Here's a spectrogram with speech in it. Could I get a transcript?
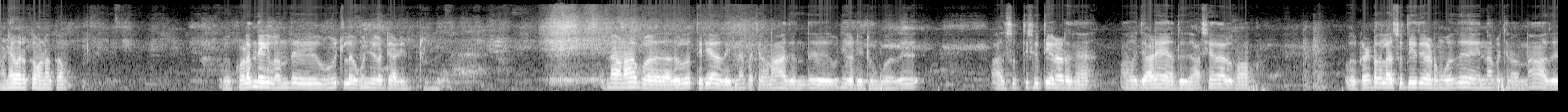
அனைவருக்கும் வணக்கம். குழந்தைகள் வந்து வீட்டில் ஊஞ்சல் கட்டி ஆடிட்டுருக்கு என்னன்னா இப்போ அதுவும் தெரியாது என்ன பிரச்சனைனா அது வந்து ஊஞ்சல் கட்டிட்டு இருக்கும்போது அது சுற்றி சுற்றி விளையாடுங்க. அது ஜாலியாக அது ஆசையாக தான் இருக்கும். ஒரு கட்டத்தில் சுற்றி சுற்றி விளையாடும்போது என்ன பிரச்சனைனா அது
